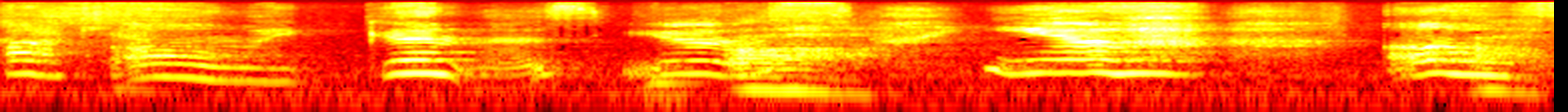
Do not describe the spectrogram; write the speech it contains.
fuck. Oh my goodness. Yeah. oh, Yeah. Oh, fuck.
